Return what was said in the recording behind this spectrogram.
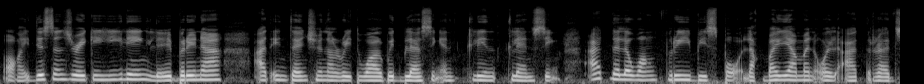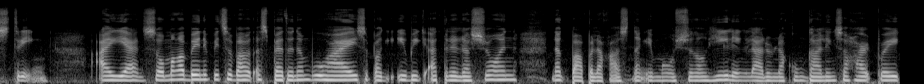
Okay, distance Reiki healing, libre na, at intentional ritual with blessing and clean, cleansing. At dalawang freebies po, lakbay yaman oil at red string. Ayan, so mga benefits about aspeto ng buhay sa pag-ibig at relasyon, nagpapalakas ng emotional healing lalo na kung galing sa heartbreak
